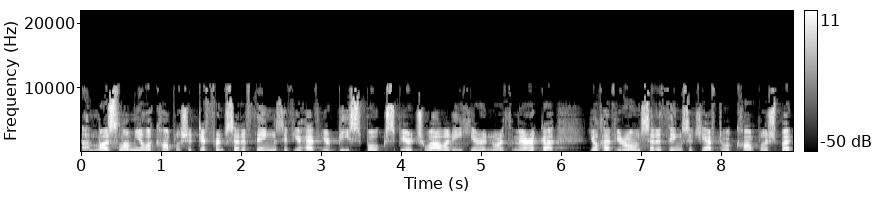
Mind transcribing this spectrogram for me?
a Muslim, you'll accomplish a different set of things. If you have your bespoke spirituality here in North America, you'll have your own set of things that you have to accomplish, but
